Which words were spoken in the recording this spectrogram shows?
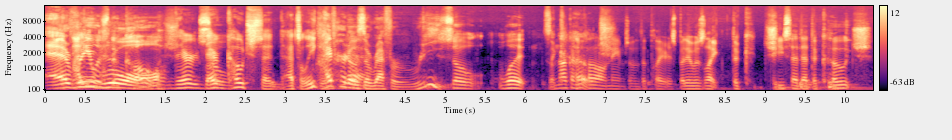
it every was the rule. coach. Their their So- coach said that's illegal. I've heard it was Yeah. the referee. so what? It's a I'm not gonna call out names of the players, but it was like the c- she said that the coach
